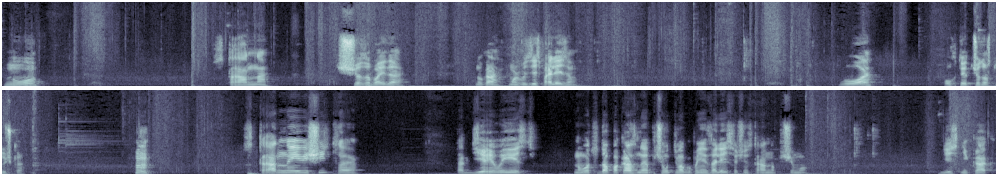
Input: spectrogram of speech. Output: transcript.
Ну? Странно. Что за байда? Ну-ка, может быть здесь пролезем? Во. Ух ты, это что за штучка? Хм. Странные вещицы. Так, дерево есть. Ну вот сюда показано, я почему-то не могу по ней залезть. Очень странно, почему. Здесь никак.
